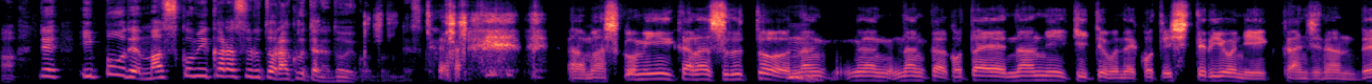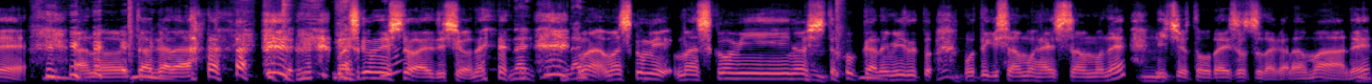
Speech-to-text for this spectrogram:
あで一方でマスコミからすると楽ってのはどういうことですか？あマスコミからすると、うん。なんなんなんか答え何に聞いてもね、答え知ってるように感じなんで、あの、だから、マスコミの人はあれでしょうね。まあ、マスコミ、マスコミの人から見ると、茂木さんも林さんもね、うん。一応東大卒だから、まあね、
